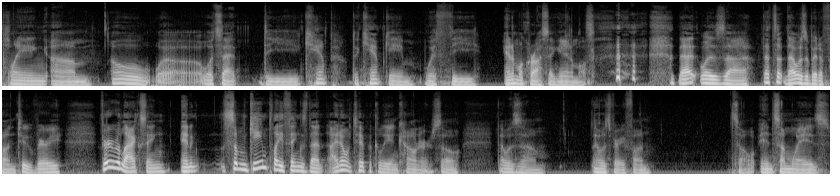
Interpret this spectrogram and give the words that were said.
playing um oh, uh, what's that? The camp, the camp game with the Animal Crossing animals. that was uh, that's a, that was a bit of fun too. Very, very relaxing and some gameplay things that I don't typically encounter. So that was um, that was very fun. So in some ways,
